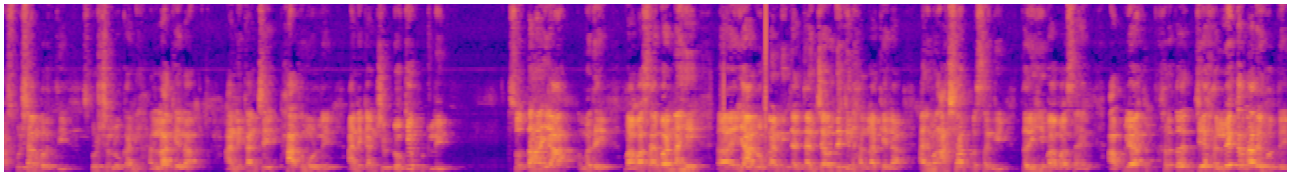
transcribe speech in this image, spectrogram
अस्पृश्यांवरती स्पृश्य लोकांनी हल्ला केला. अनेकांचे हात मोडले अनेकांची डोके फुटली. स्वतः यामध्ये बाबासाहेबांनाही या लोकांनी त्यांच्यावर देखील हल्ला केला. आणि मग अशा प्रसंगी तरीही बाबासाहेब आपल्या खरं तर जे हल्ले करणारे होते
